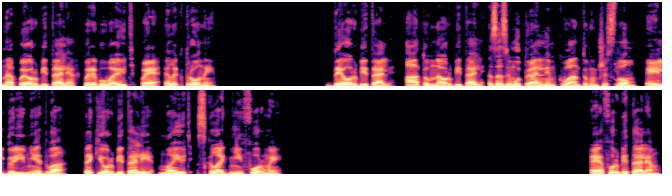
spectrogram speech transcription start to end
На P-орбіталях перебувають P-електрони. Д-орбіталь – атомна орбіталь з азимутальним квантовим числом L дорівнює 2. Такі орбіталі мають складні форми. F-орбіталям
